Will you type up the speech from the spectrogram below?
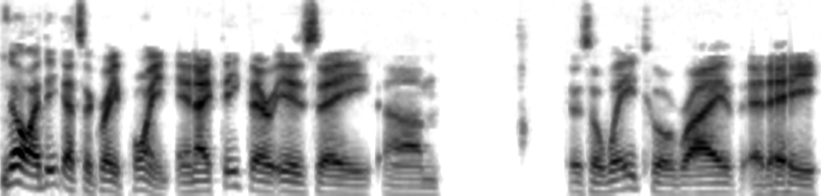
No, I think that's a great point, and I think there is a um, there's a way to arrive at a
